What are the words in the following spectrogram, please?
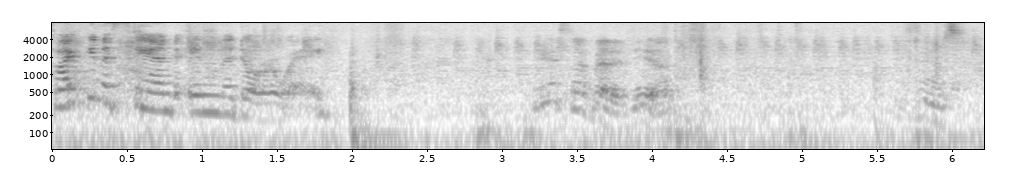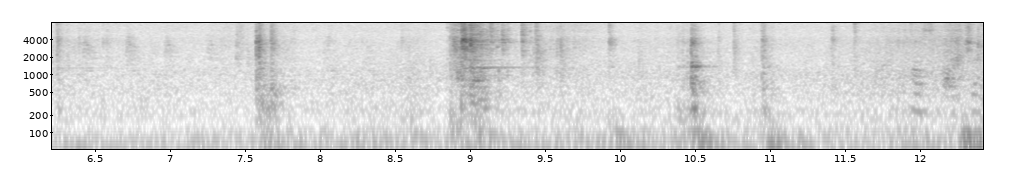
so I'm gonna stand in the doorway. Yeah, it's not a bad idea. Seems. I'll scotch it.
